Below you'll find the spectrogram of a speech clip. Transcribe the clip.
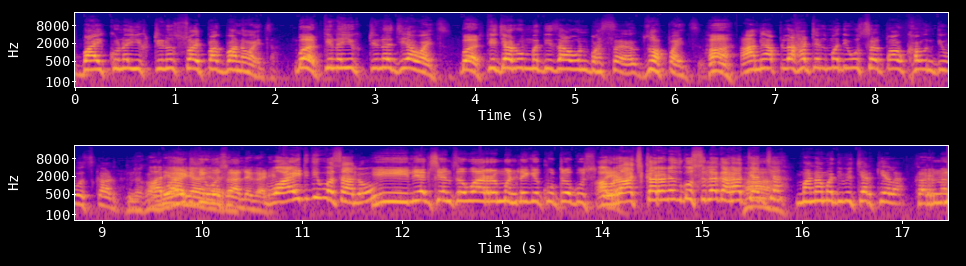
बायकोनं एकटीनं स्वयंपाक बनवायचा. बर. तिनं एकटीनं जेवायचं. बर. तिच्या रूममध्ये जाऊन बस झोपायचं. हा. आम्ही आपल्या हॉटेलमध्ये उसळ पाव खाऊन दिवस काढतो अरे, वाईट अरे, दिवस अरे. आले गाडी. वाईट दिवस आलो. ही इलेक्शनचं वारं म्हणलं की कुठं अहो, घुसतंय राजकारणच घुसलं घरात हा. त्यांच्या. मनामध्ये विचार केला. करणार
